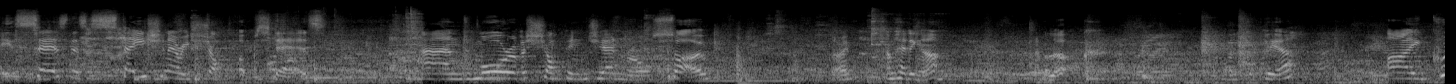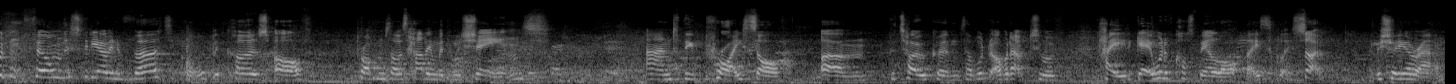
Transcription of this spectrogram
It says there's a stationery shop upstairs and more of a shop in general. So, sorry, I'm heading up. Have a look. Up here. I couldn't film this video in vertical because of problems I was having with the machines and the price of um, the tokens. I would I would have to have paid. It would have cost me a lot basically. So let me show you around.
